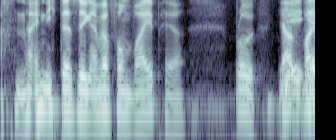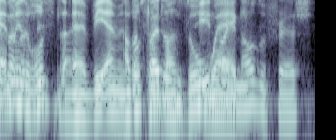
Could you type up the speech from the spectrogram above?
Nein, nicht deswegen, einfach vom Vibe her. Bro, die Ja, EM war in natürlich Russland, nice. äh, WM in aber Russland war so 2010 war wack. genauso fresh.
